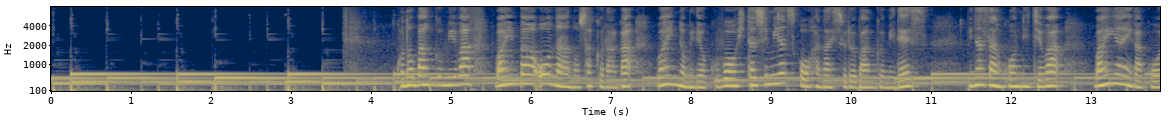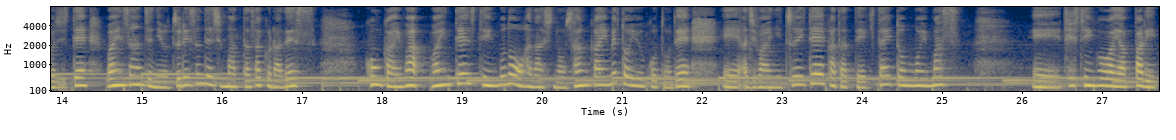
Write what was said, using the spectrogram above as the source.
この番組はワインバーオーナーのさくらがワインの魅力を親しみやすくお話しする番組です。皆さんこんにちは。ワイン愛が高じてワイン産地に移り住んでしまったさくらです。今回はワインテイスティングのお話の3回目ということで、えー、味わいについて語っていきたいと思います。えー、テイスティングはやっぱり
